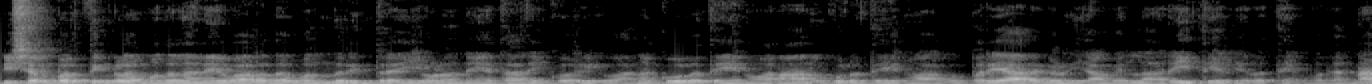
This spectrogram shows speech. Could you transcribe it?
ಡಿಸೆಂಬರ್ ತಿಂಗಳ ಮೊದಲನೇ ವಾರದ ಒಂದರಿಂದ ಏಳನೇ ತಾರೀಕುವರೆಗೂ ಅನುಕೂಲತೆ ಏನು ಅನಾನುಕೂಲತೆ ಏನು ಹಾಗೂ ಪರಿಹಾರಗಳು ಯಾವೆಲ್ಲ ರೀತಿಯಲ್ಲಿರುತ್ತೆ ಎಂಬುದನ್ನು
